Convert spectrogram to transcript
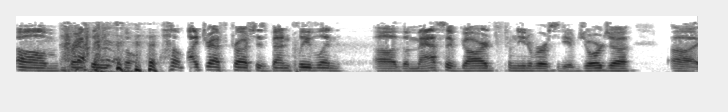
Um, frankly, so uh, my draft crush is Ben Cleveland, uh, the massive guard from the University of Georgia. Uh,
